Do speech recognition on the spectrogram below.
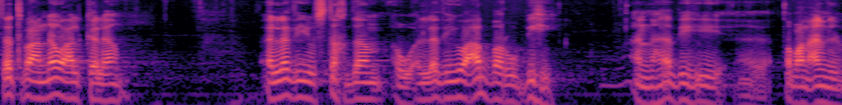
تتبع نوع الكلام الذي يستخدم أو الذي يعبر به عن هذه طبعا عن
